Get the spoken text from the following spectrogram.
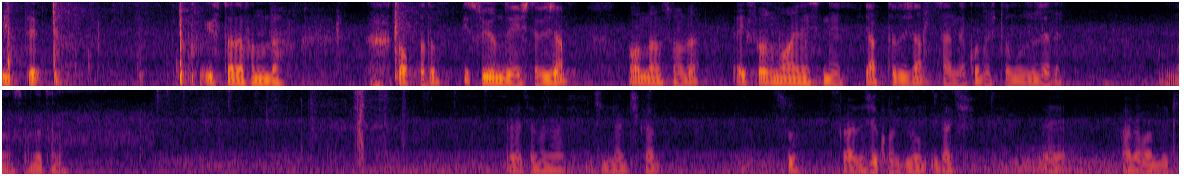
bitti. Üst tarafını da topladım. Bir suyunu değiştireceğim. Ondan sonra egzoz muayenesini yaptıracağım. Sen de konuştuğumuz üzere. Ondan sonra tamam. Evet Ömer abi içinden çıkan su. Sadece koyduğum ilaç ve arabandaki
